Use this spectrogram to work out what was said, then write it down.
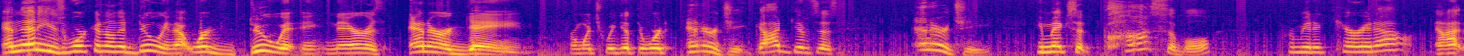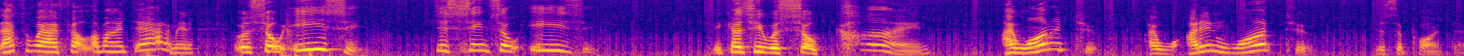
and then He's working on the doing. That word doing there is energein, from which we get the word energy. God gives us energy. He makes it possible for me to carry it out. And I, that's the way I felt like my dad. I mean, it was so easy. It just seemed so easy. Because he was so kind, I wanted to. I, I didn't want to disappoint them.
